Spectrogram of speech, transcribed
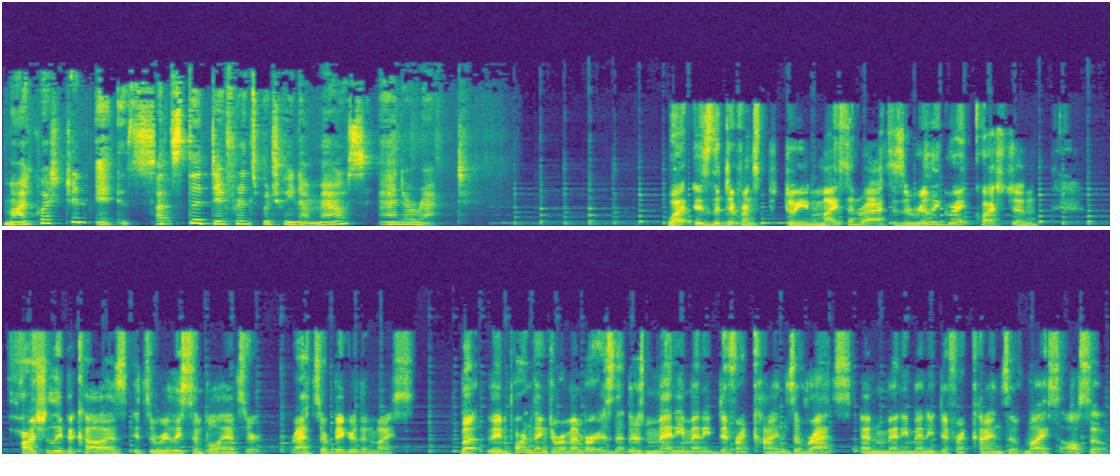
My question is What's the difference between a mouse and a rat? What is the difference between mice and rats is a really great question, partially because it's a really simple answer. Rats are bigger than mice. But the important thing to remember is that there's many, many different kinds of rats and many, many different kinds of mice also.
